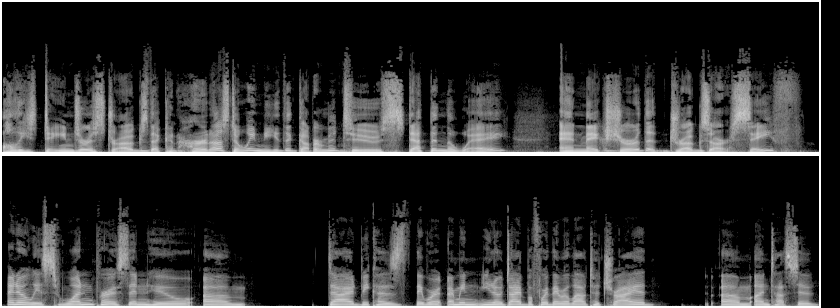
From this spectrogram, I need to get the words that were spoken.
all these dangerous drugs that can hurt us? Don't we need the government to step in the way and make sure that drugs are safe? I know at least one person who um, died because they weren't. I mean, you know, died before they were allowed to try um, untested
